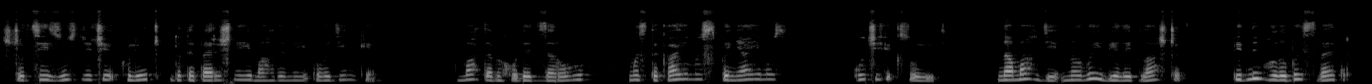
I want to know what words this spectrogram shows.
що в цій зустрічі ключ до теперішньої Магдиної поведінки. Магда виходить за рогу, ми стикаємось, спиняємось, очі фіксують. На Магді новий білий плащик, під ним голубий светр.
